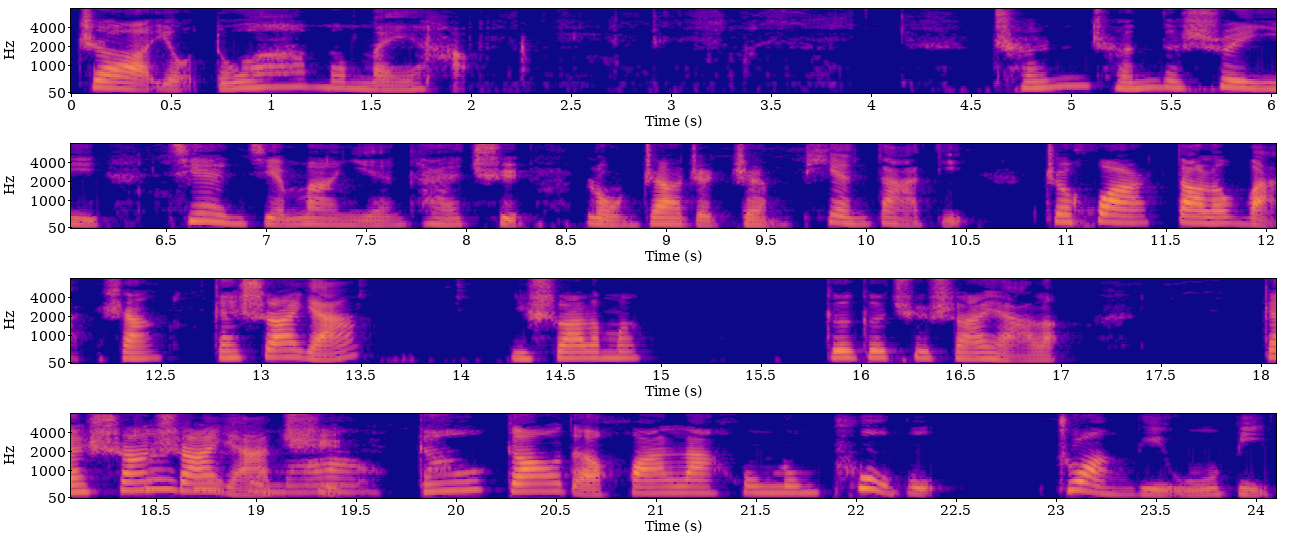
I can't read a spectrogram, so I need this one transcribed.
这有多么美好！沉沉的睡意渐渐蔓延开去，笼罩着整片大地。这会儿到了晚上，该刷牙。你刷了吗？哥哥去刷牙了。该刷刷牙去。高高的哗啦轰隆瀑布，壮丽无比。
